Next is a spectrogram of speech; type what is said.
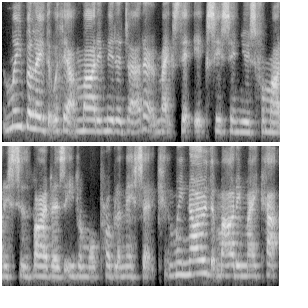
and we believe that without Māori metadata, it makes that access and use for Māori survivors even more problematic. And we know that Māori make up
